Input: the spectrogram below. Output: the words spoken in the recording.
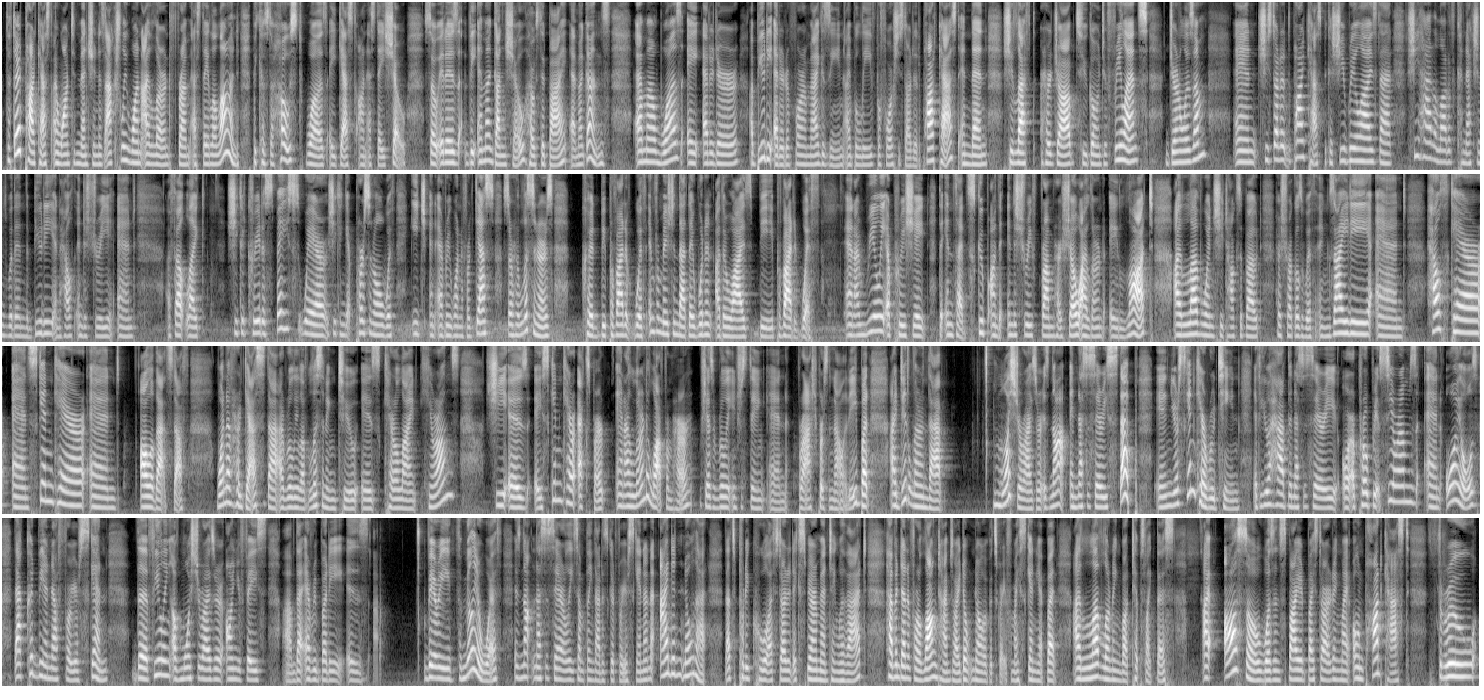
The third podcast I want to mention is actually one I learned from Estee Lalonde because the host was a guest on Estee's show. So it is the Emma Guns Show, hosted by Emma Guns. Emma was a editor, a beauty editor for a magazine, I believe, before she started a podcast, and then she left her job to go into freelance journalism. And she started the podcast because she realized that she had a lot of connections within the beauty and health industry. And I felt like she could create a space where she can get personal with each and every one of her guests. So her listeners could be provided with information that they wouldn't otherwise be provided with and I really appreciate the inside scoop on the industry from her show. I learned a lot. I love when she talks about her struggles with anxiety and healthcare and skincare and all of that stuff. One of her guests that I really love listening to is Caroline Hirons. She is a skincare expert, and I learned a lot from her. She has a really interesting and brash personality, but I did learn that moisturizer is not a necessary step in your skincare routine. If you have the necessary or appropriate serums and oils, that could be enough for your skin. The feeling of moisturizer on your face um, that everybody is. Very familiar with is not necessarily something that is good for your skin. And I didn't know that. That's pretty cool. I've started experimenting with that. Haven't done it for a long time, so I don't know if it's great for my skin yet, but I love learning about tips like this. I also was inspired by starting my own podcast through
